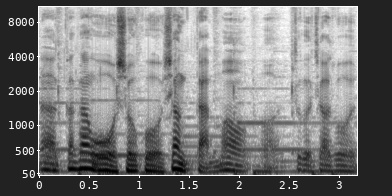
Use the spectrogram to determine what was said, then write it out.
那刚刚我有说过，像感冒，呃，这个叫做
